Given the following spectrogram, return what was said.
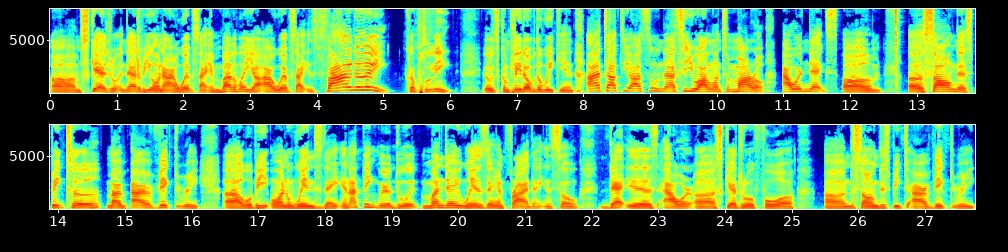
um schedule, and that'll be on our website. And by the way, y'all, our website is finally complete. It was complete over the weekend. I'll talk to y'all soon. I'll see you all on tomorrow. Our next um uh song that speak to my our victory uh will be on Wednesday. And I think we'll do it Monday, Wednesday, and Friday. And so that is our uh schedule for um, the song to speak to our victory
